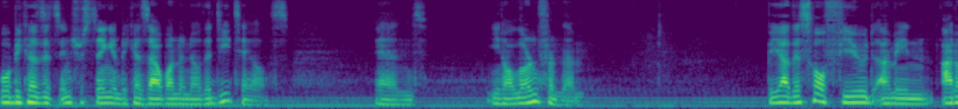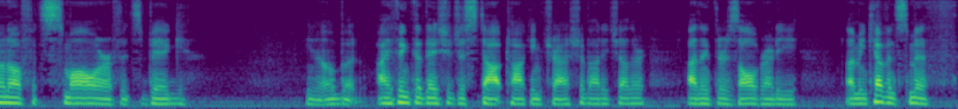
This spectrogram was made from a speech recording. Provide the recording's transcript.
Well, because it's interesting and because I want to know the details and, you know, learn from them. But yeah, this whole feud, I mean, I don't know if it's small or if it's big, you know, but I think that they should just stop talking trash about each other. I think there's already, I mean, Kevin Smith,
